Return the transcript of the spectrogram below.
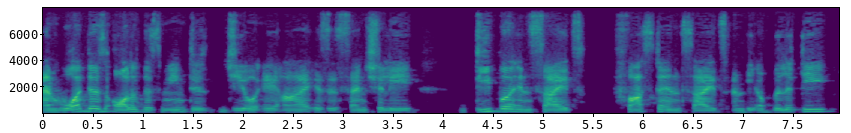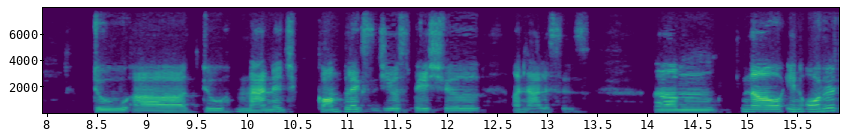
And what does all of this mean to GeoAI is essentially deeper insights, faster insights, and the ability to, uh, to manage complex geospatial analysis. Um, now, in order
